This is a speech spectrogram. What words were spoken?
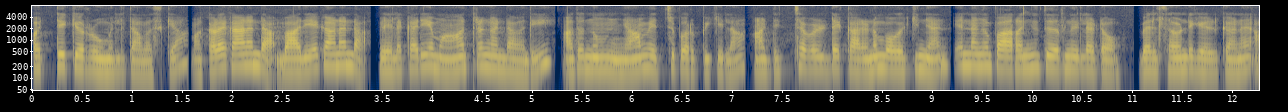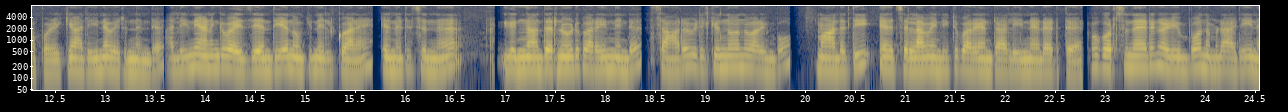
ഒറ്റയ്ക്ക് ഒരു റൂമിൽ താമസിക്കുക. മക്കളെ കാണണ്ട ഭാര്യയെ കാണണ്ട വേലക്കാരിയെ മാത്രം കണ്ടാൽ മതി. അതൊന്നും ഞാൻ വെച്ച് പൊറപ്പിക്കില്ല. അടിച്ചവളുടെ കരണം പുകയ്ക്കും ഞാൻ. എന്നങ്ങ് പറഞ്ഞു തീർന്നില്ല കേട്ടോ ബെൽ സൗണ്ട് കേൾക്കാണ്. അപ്പോഴേക്കും അലീന വരുന്നുണ്ട്. അലീനയാണെങ്കിൽ വൈജയന്തിയെ നോക്കി നിൽക്കുവാണ്. എന്നിട്ട് ചെന്ന് ഗംഗാധരനോട് പറയുന്നുണ്ട് സാറ് വിളിക്കുന്നു എന്ന് പറയുമ്പോൾ മാലതി ചെല്ലാൻ വേണ്ടിയിട്ട് പറയണ്ട അലീനയുടെ അടുത്ത്. അപ്പോൾ കുറച്ചു നേരം കഴിയുമ്പോൾ നമ്മുടെ അലീന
